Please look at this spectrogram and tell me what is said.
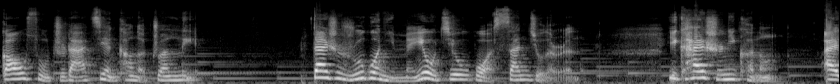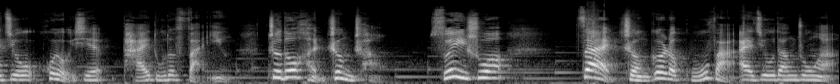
高速直达健康的专列。但是如果你没有灸过三九的人，一开始你可能艾灸会有一些排毒的反应，这都很正常。所以说，在整个的古法艾灸当中啊。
